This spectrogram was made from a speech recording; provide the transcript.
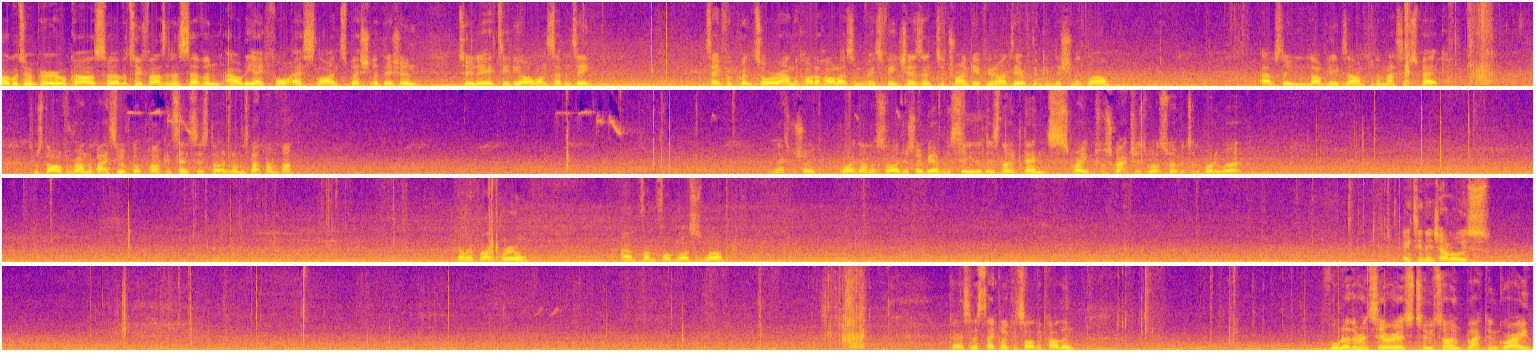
Welcome to Imperial Cars. So we have a 2007 Audi A4 S-Line Special Edition, 2 litre TDI 170. Take for a quick tour around the car to highlight some of its features and to try and give you an idea of the condition as well. Absolutely lovely example, the massive spec. So we'll start off around the back. So we've got parking sensors started along the back bumper. And next we'll show right down the side just so you'll be able to see that there's no dents, scrapes or scratches whatsoever to the bodywork. Camo black grille and front fog lights as well. Eighteen inch alloys. Okay, so let's take a look inside the car then. Full leather interior, it's two-tone black and grey.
